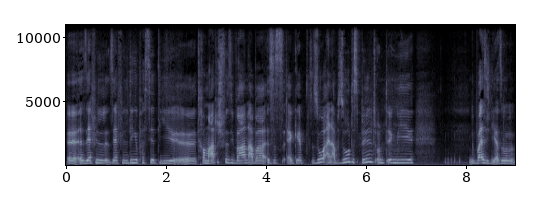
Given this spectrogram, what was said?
äh, sehr viel, sehr viele Dinge passiert, die äh, traumatisch für sie waren, aber es ist, ergibt so ein absurdes Bild und irgendwie weiß ich nicht, also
